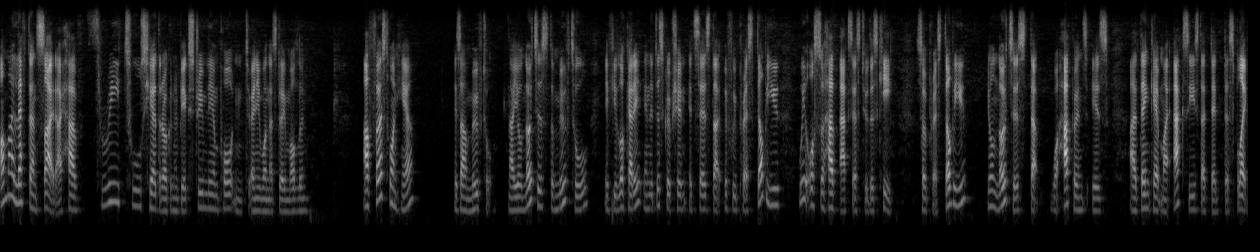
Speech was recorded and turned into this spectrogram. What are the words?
on my left hand side I have three tools here that are going to be extremely important to anyone that's doing modeling. Our first one here is our move tool. Now you'll notice the move tool if you look at it in the description, it says that if we press W, we also have access to this key. So press W, you'll notice that what happens is I then get my axes that then display,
